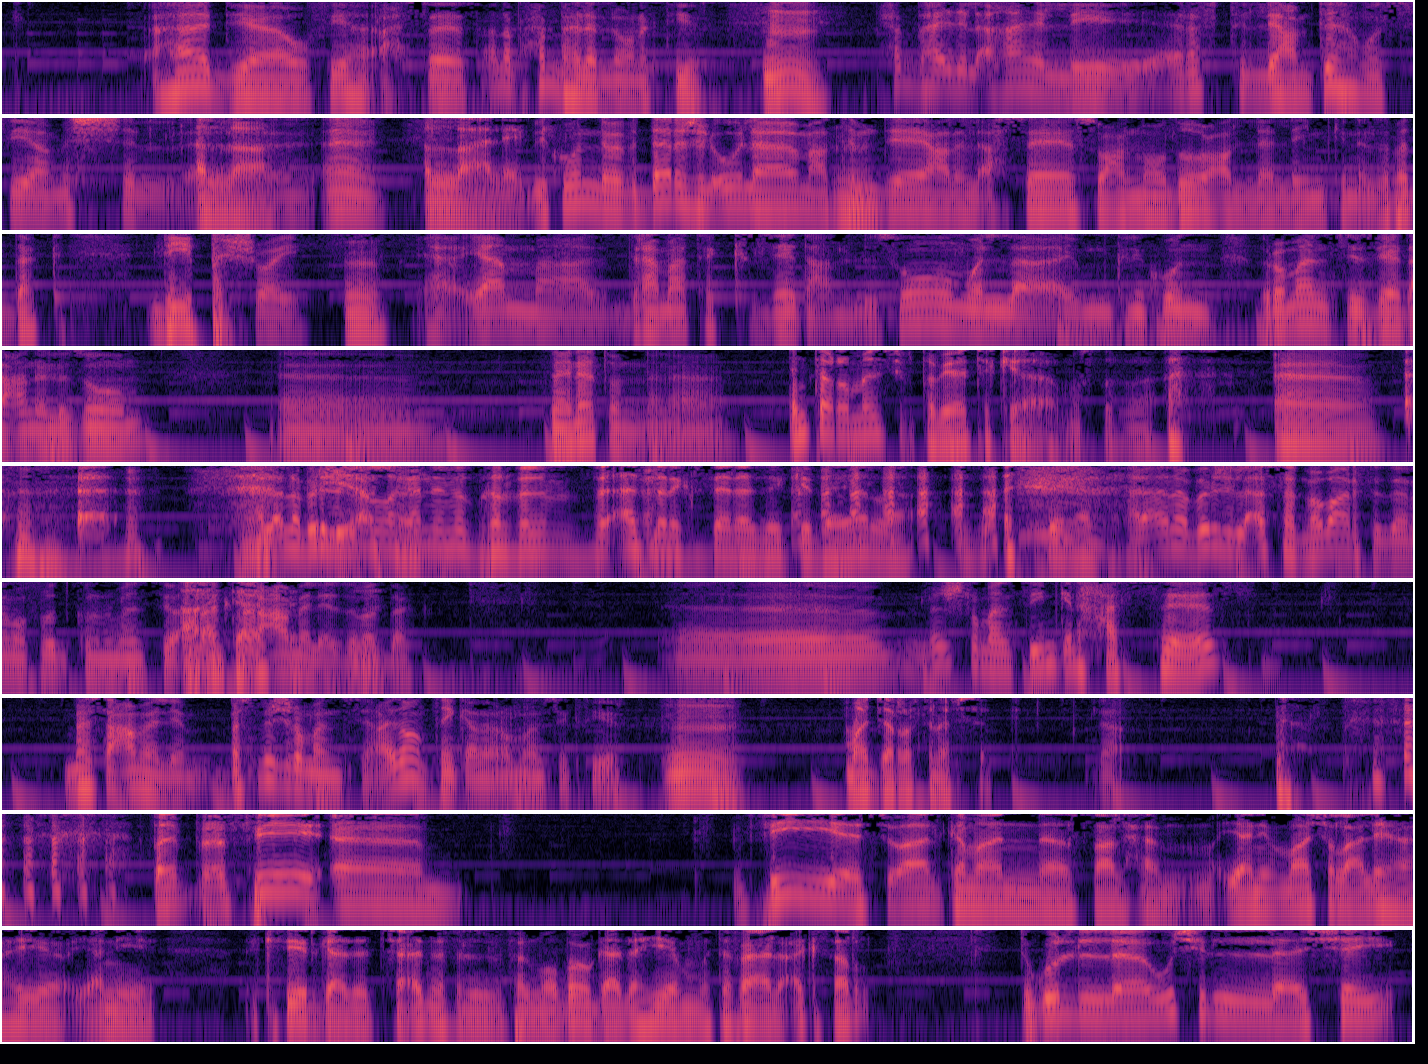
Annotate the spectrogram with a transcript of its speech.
هادية وفيها إحساس. أنا بحب هذا اللون كتير. امم بحب هيدي الأغاني اللي عرفت اللي عم تهمس فيها مش ال- الله. إيه. الله عليك. بيكون بالدرجة الأولى معتمده على الإحساس وعلى الموضوع اللي يمكن إذا بدك deep شوي. مم. يا أما dramatic زيادة عن اللزوم ولا يمكن يكون رومانسي زيادة عن اللزوم. آه، اثنيناتهم أنا انت رومانسي بطبيعتك يا مصطفى. آه، هلا أنا برج يلا خلينا ندخل في في اسالك اسئله زي كذا يلا. هلا أنا برج الأسد ما بعرف إذا أنا المفروض اكون رومانسي. آه، أنا أكثر. عملي إذا. بدك. آه، مش رومانسي يمكن حساس بس عملي. بس مش رومانسي. I don't think أنا رومانسي كثير امم ما جربت نفسك. لا. طيب في في سؤال كمان صالحة يعني ما شاء الله عليها هي يعني كثير قاعدة تساعدنا في ال- في الموضوع قاعدة هي متفاعلة أكثر. تقول وش ال- الشيء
